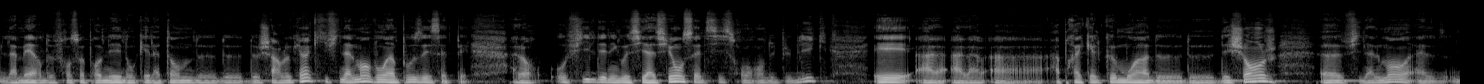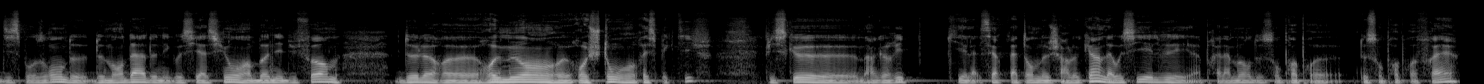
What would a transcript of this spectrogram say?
la mère de François Ier, donc et la tante de, de, de, Charles Quint, qui finalement vont imposer cette paix. Alors, au fil des négociations, celles-ci seront rendues publiques et après quelques mois d'échanges, euh, finalement, elles disposeront de, de, mandats de négociation en bonne et due forme de leurs euh, remuants rejetons respectifs, puisque Marguerite qui est certes la tante de Charles Quint, l'a aussi élevé après la mort de son propre, de son propre frère.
